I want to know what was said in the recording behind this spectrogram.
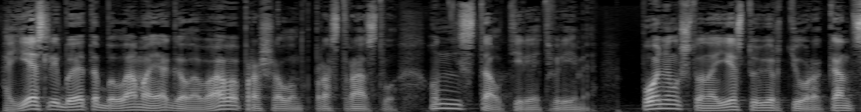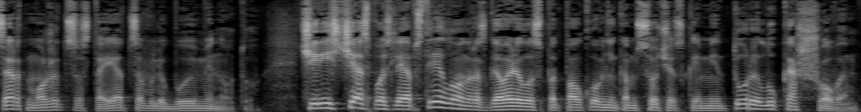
«А если бы это была моя голова?» — вопрошал он к пространству. Он не стал стал терять время. Понял, что наезд увертюра. Концерт может состояться в любую минуту. Через час после обстрела он разговаривал с подполковником сочинской ментуры Лукашовым.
